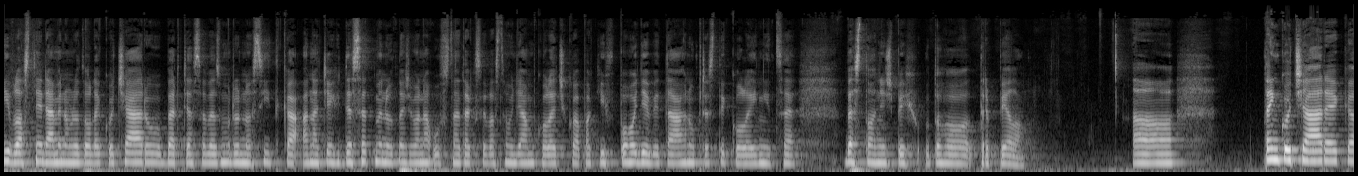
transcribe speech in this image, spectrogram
ji vlastně dám jenom do tohle kočáru, Berťa se vezmu do nosítka a na těch 10 minut, než ona usne, tak si vlastně udělám kolečko a pak ji v pohodě vytáhnu přes ty kolejnice, bez toho, než bych u toho trpěla. Uh, ten kočárek uh,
